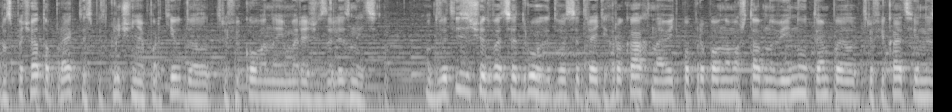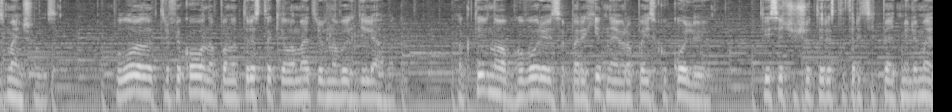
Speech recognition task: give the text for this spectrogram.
Розпочато проекти з підключення портів до електрифікованої мережі залізниці. У 2022-2023 роках, навіть попри повномасштабну війну, темпи електрифікації не зменшились. Було електрифіковано понад 300 кілометрів нових ділянок. Активно обговорюється перехід на європейську колію 1435 мм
